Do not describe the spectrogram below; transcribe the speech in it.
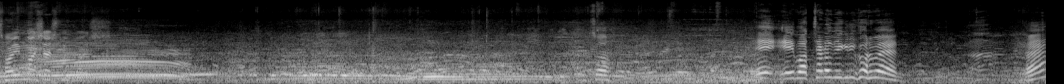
ছয় মাস আসবে বয়স। এই এই বাচ্চাটা বিক্রি করবেন? হ্যাঁ?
